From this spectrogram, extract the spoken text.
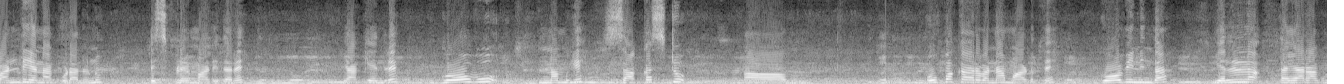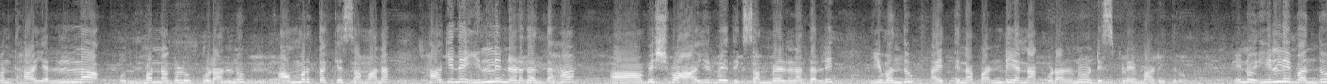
ಬಂಡಿಯನ್ನು ಕೂಡ ಡಿಸ್ಪ್ಲೇ ಮಾಡಿದ್ದಾರೆ. ಯಾಕೆಂದರೆ ಗೋವು ನಮಗೆ ಸಾಕಷ್ಟು ಉಪಕಾರವನ್ನು ಮಾಡುತ್ತೆ. ಗೋವಿನಿಂದ ಎಲ್ಲ ತಯಾರಾಗುವಂತಹ ಎಲ್ಲ ಉತ್ಪನ್ನಗಳು ಕೂಡ ಅಮೃತಕ್ಕೆ ಸಮಾನ. ಹಾಗೆಯೇ ಇಲ್ಲಿ ನಡೆದಂತಹ ವಿಶ್ವ ಆಯುರ್ವೇದಿಕ್ ಸಮ್ಮೇಳನದಲ್ಲಿ ಈ ಒಂದು ಎತ್ತಿನ ಬಂಡಿಯನ್ನು ಕೂಡ ಡಿಸ್ಪ್ಲೇ ಮಾಡಿದರು. ಇನ್ನು ಇಲ್ಲಿ ಬಂದು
